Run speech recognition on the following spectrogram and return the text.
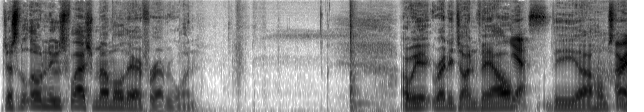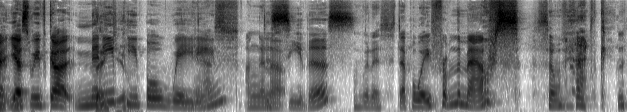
just a little newsflash memo there for everyone. Are we ready to unveil? Yes. The uh, homestead. All right. Yes, we've got many people waiting Yes, I'm to gonna- see this. I'm going to step away from the mouse so Matt can.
